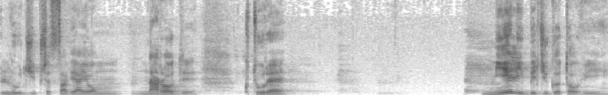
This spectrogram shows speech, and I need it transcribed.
ludzi, przedstawiają narody, które mieli być gotowi,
